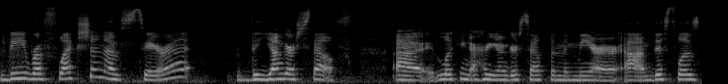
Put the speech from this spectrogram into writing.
the reflection of Sarah, the younger self uh, looking at her younger self in the mirror. Um, this was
